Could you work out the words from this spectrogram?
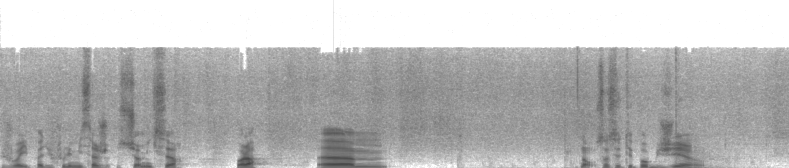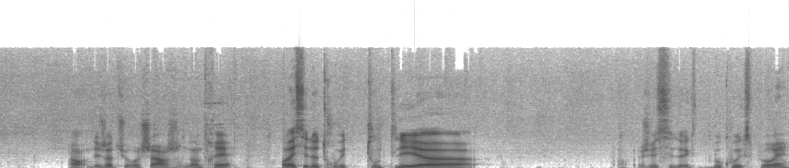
je voyais pas du tout les messages sur Mixer. Voilà. Euh, non, ça c'était pas obligé. hein. Alors déjà tu recharges d'entrée. On va essayer de trouver toutes les... euh, je vais essayer de beaucoup explorer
